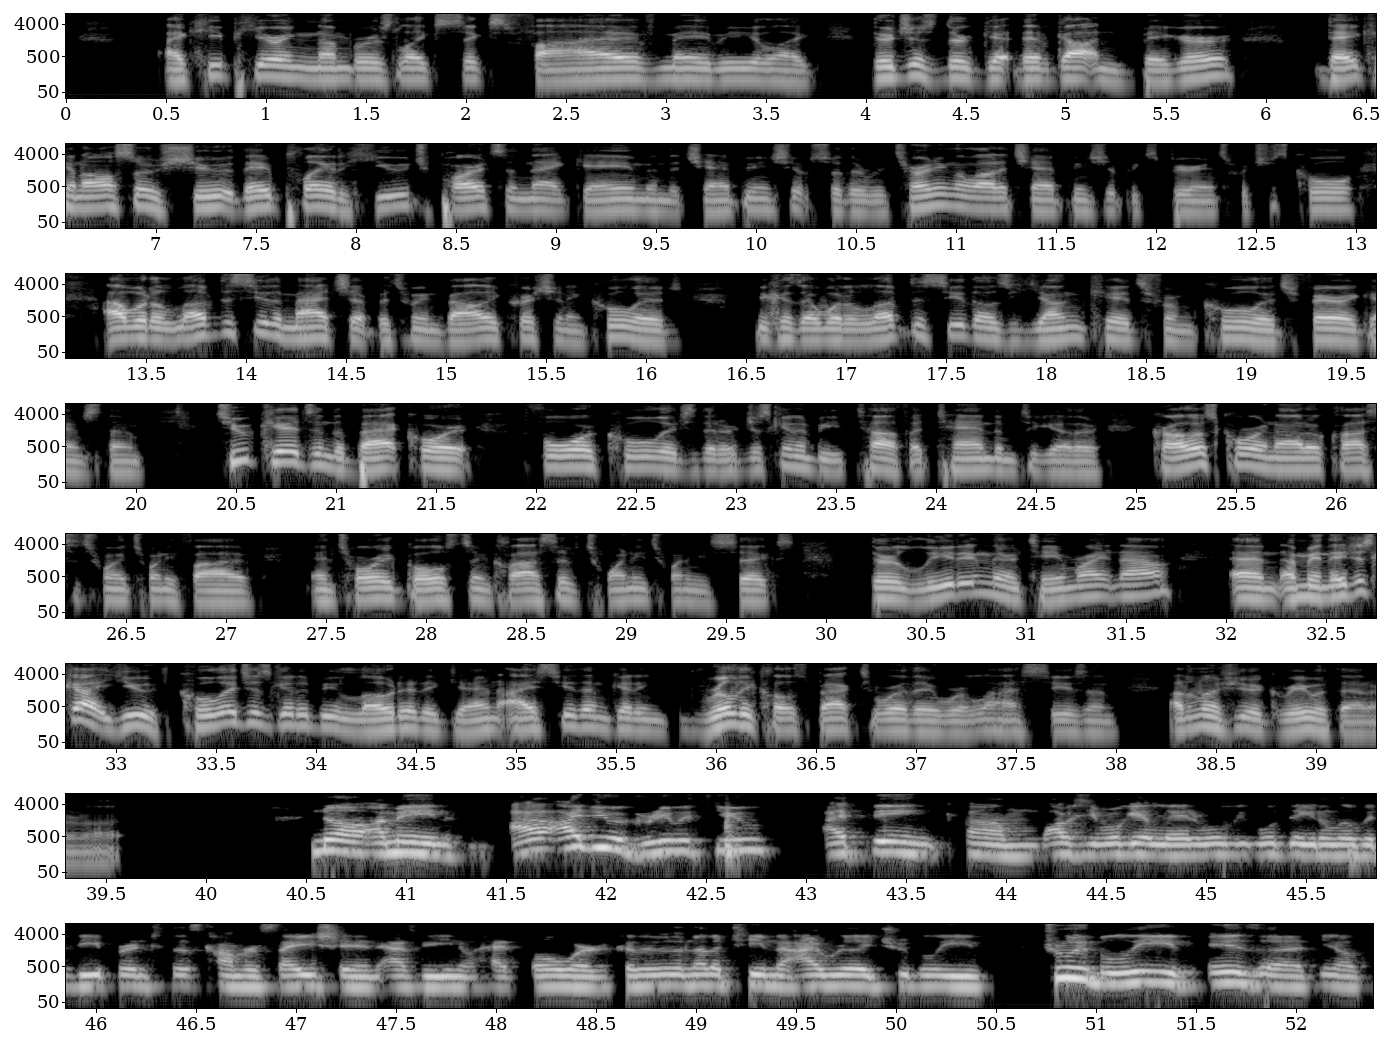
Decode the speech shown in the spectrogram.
I keep hearing numbers like six five, maybe like they're just they're get they've gotten bigger they can also shoot. They played huge parts in that game in the championship. So they're returning a lot of championship experience, which is cool. I would have loved to see the matchup between Valley Christian and Coolidge because I would have loved to see those young kids from Coolidge fare against them. Two kids in the backcourt for Coolidge that are just going to be tough, a tandem together. Carlos Coronado, class of 2025, and Tori Golston, class of 2026 they're leading their team right now. And I mean, they just got youth. Coolidge is going to be loaded again. I see them getting really close back to where they were last season. I don't know if you agree with that or not. No, I mean, I, I do agree with you. I think um, obviously we'll get later. We'll, we'll dig a little bit deeper into this conversation as we you know head forward because there's another team that I really truly believe truly believe is a you know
